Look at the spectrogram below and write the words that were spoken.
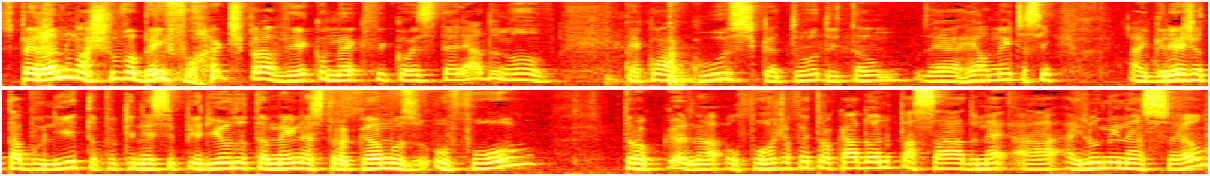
Esperando uma chuva bem forte para ver como é que ficou esse telhado novo. É com acústica, tudo. Então, é, realmente assim, a igreja está bonita, porque nesse período também nós trocamos o forro. Troca, o forro já foi trocado ano passado, né? A, a iluminação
